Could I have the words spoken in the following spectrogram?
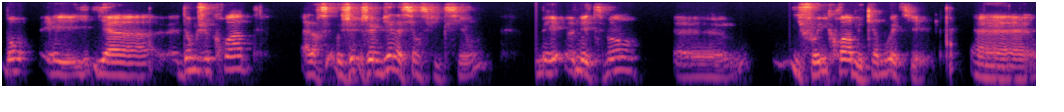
bon, il y a donc je crois. Alors, j'aime bien la science-fiction, mais honnêtement, euh, il faut y croire, mais qu'à moitié. Euh,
